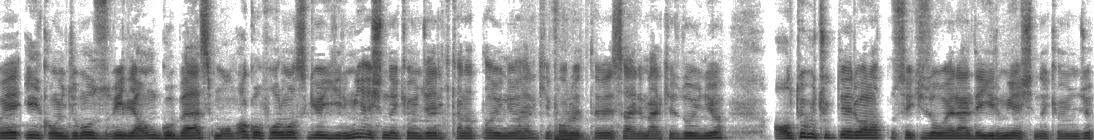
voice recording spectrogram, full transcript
ve ilk oyuncumuz William Gubels Monaco forması giyiyor 20 yaşındaki önce her iki kanatta oynuyor her iki forvette vesaire merkezde oynuyor 6.5 değeri var 68 o herhalde 20 yaşındaki oyuncu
